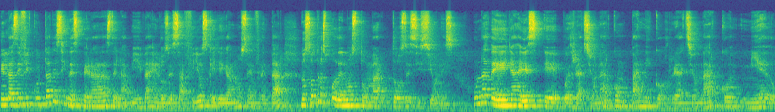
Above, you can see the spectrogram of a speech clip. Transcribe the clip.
En las dificultades inesperadas de la vida, en los desafíos que llegamos a enfrentar, nosotros podemos tomar dos decisiones. Una de ellas es eh, pues reaccionar con pánico, reaccionar con miedo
